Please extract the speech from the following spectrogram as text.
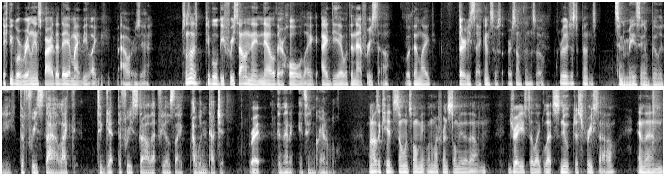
if people are really inspired that day, it might be like hours. Yeah. Sometimes people will be freestyling. They nail their whole like idea within that freestyle within like thirty seconds or, or something. So it really just depends. It's an amazing ability. The freestyle, like to get the freestyle, that feels like I wouldn't touch it. Right. And then it, it's incredible. When I was a kid, someone told me one of my friends told me that um, Dre used to like let Snoop just freestyle, and then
